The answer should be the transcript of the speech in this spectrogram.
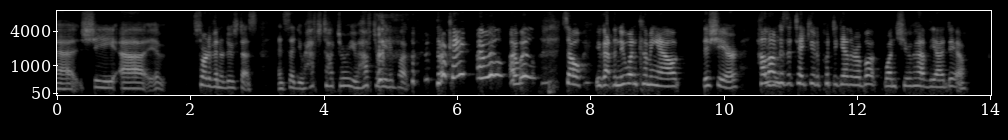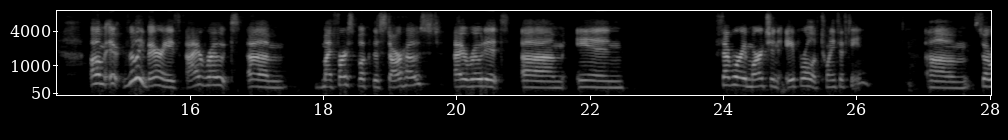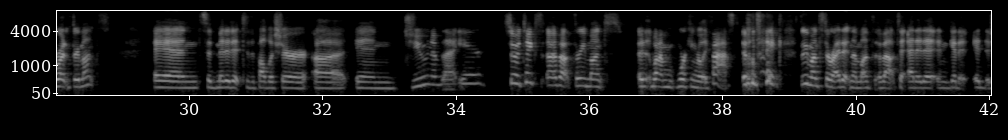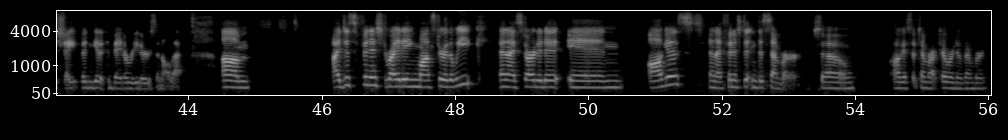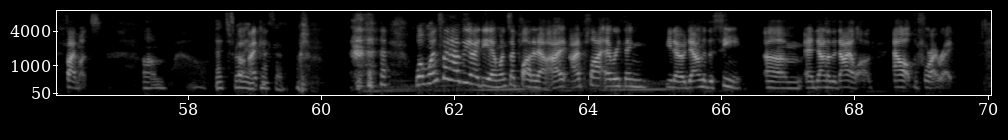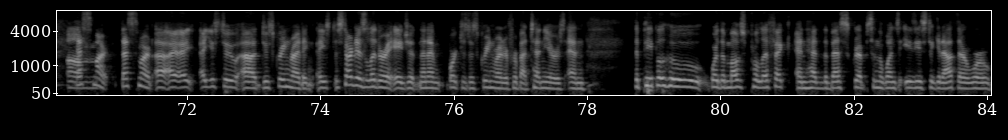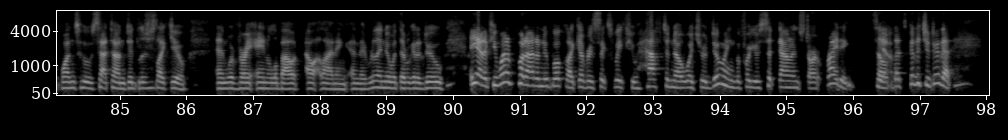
Uh, she uh, sort of introduced us and said, "You have to talk to her. You have to read her book." said, "Okay, I will. I will." So you got the new one coming out this year. How long mm-hmm. does it take you to put together a book once you have the idea? Um, it really varies. I wrote um, my first book, The Star Host. I wrote it um, in February, March, and April of 2015. Um, so I wrote it three months and submitted it to the publisher uh, in June of that year. So it takes about three months when I'm working really fast. It'll take three months to write it and a month about to edit it and get it into shape and get it to beta readers and all that. Um, I just finished writing Monster of the Week and I started it in August and I finished it in December. So August, September, October, November, five months. Um, wow, that's really so impressive. well, once I have the idea, once I plot it out, I, I plot everything, you know, down to the scene um, and down to the dialogue out before I write. Um, That's smart. That's smart. Uh, I, I used to uh, do screenwriting. I used to start as a literary agent, and then I worked as a screenwriter for about ten years. And the people who were the most prolific and had the best scripts and the ones easiest to get out there were ones who sat down, did just like you, and were very anal about outlining and they really knew what they were going to do. And yet, if you want to put out a new book like every six weeks, you have to know what you're doing before you sit down and start writing. So yeah. that's good that you do that.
